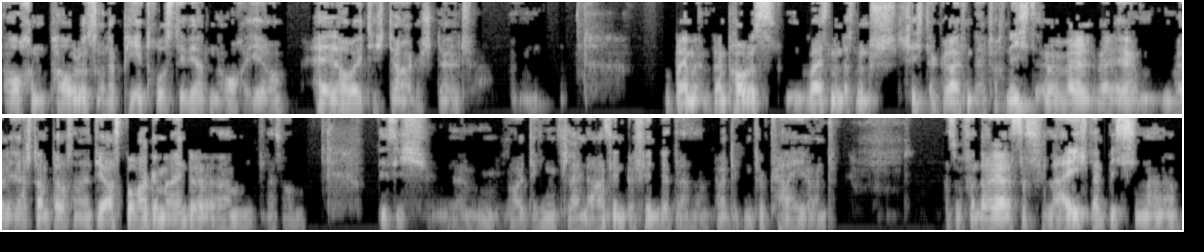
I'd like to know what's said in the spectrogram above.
auch ein Paulus oder Petrus, die werden auch eher hellhäutig dargestellt. Wobei beim Paulus weiß man das nun schlicht ergreifend einfach nicht, äh, weil, weil, er, weil er stammt aus einer Diaspora-Gemeinde. Ähm, also die sich ähm, heutigen Kleinasien befindet, also heutigen Türkei. Und also von daher ist das vielleicht ein bisschen eine,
